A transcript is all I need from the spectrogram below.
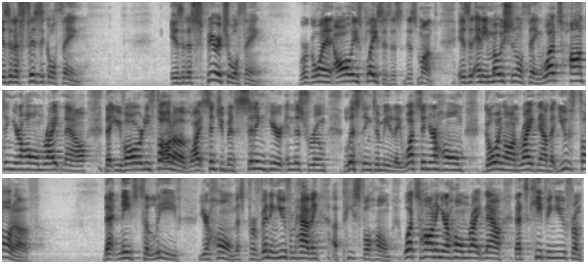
Is it a physical thing? Is it a spiritual thing? We're going in all these places this, this month. Is it an emotional thing? What's haunting your home right now that you've already thought of since you've been sitting here in this room listening to me today? What's in your home going on right now that you've thought of that needs to leave your home, that's preventing you from having a peaceful home? What's haunting your home right now that's keeping you from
